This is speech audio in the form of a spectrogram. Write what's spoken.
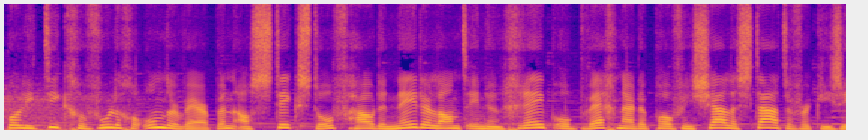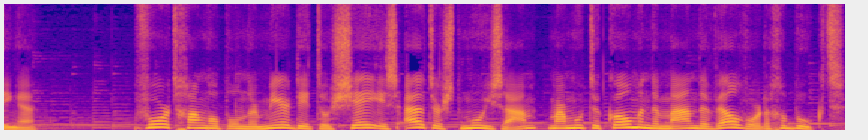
Politiek gevoelige onderwerpen als stikstof houden Nederland in hun greep op weg naar de provinciale statenverkiezingen. Voortgang op onder meer dit dossier is uiterst moeizaam, maar moet de komende maanden wel worden geboekt.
